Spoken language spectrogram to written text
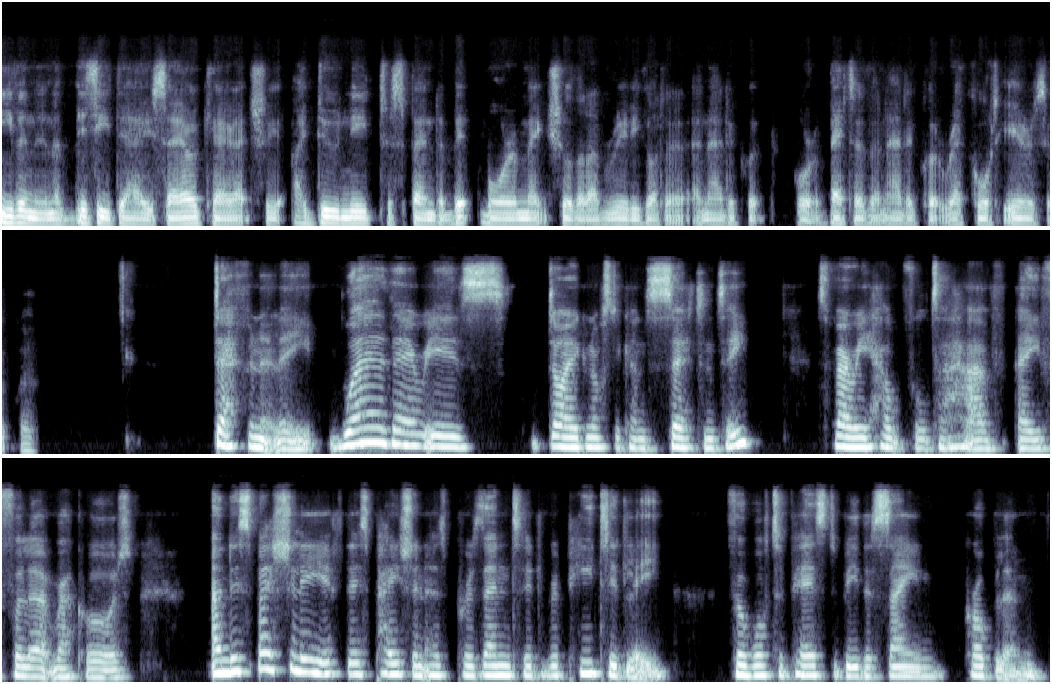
even in a busy day, say, okay, actually, I do need to spend a bit more and make sure that I've really got a, an adequate or a better than adequate record here, as it were? Definitely. Where there is diagnostic uncertainty, it's very helpful to have a fuller record. And especially if this patient has presented repeatedly for what appears to be the same problem,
